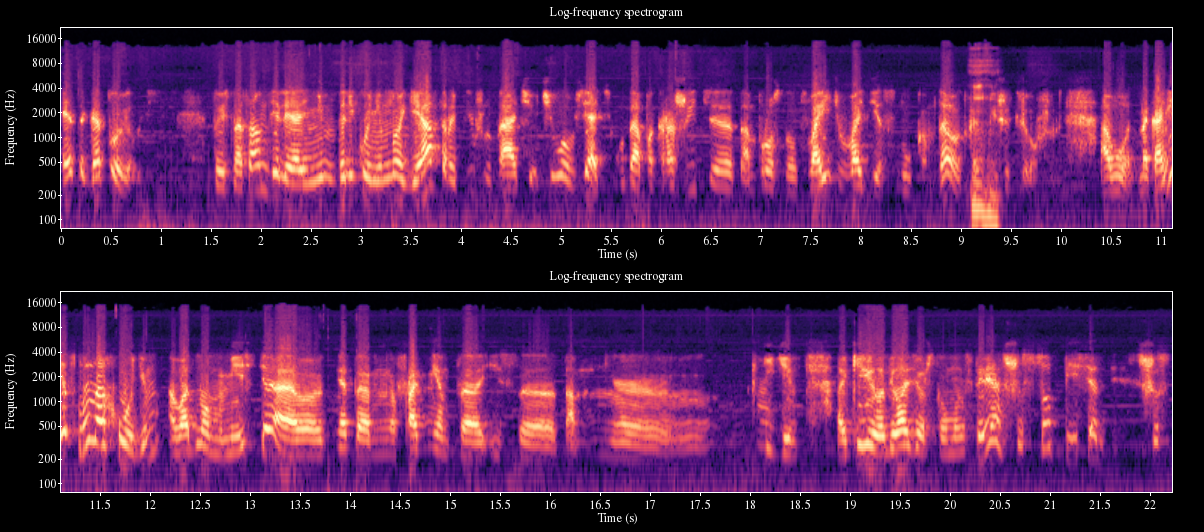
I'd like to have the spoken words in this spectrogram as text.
это готовилось. То есть, на самом деле, не, далеко не многие авторы пишут, а чего взять, куда покрошить, э, там просто вот варить в воде с луком, да, вот как пишет Левшин. А вот, наконец, мы находим в одном месте, это фрагмент из там, книги э, Кирилла Белозерского монастыря 656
